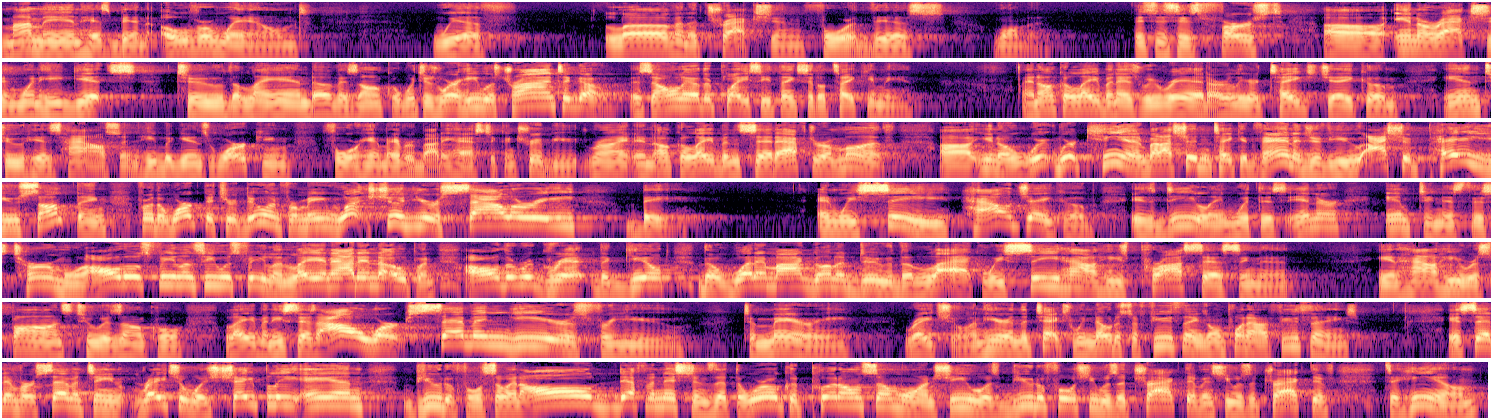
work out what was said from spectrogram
my man has been overwhelmed with love and attraction for this woman. This is his first uh, interaction when he gets to the land of his uncle, which is where he was trying to go. It's the only other place he thinks it'll take him in. And Uncle Laban, as we read earlier, takes Jacob into his house and he begins working for him. Everybody has to contribute, right? And Uncle Laban said, after a month, uh, you know, we're, we're kin, but I shouldn't take advantage of you. I should pay you something for the work that you're doing for me. What should your salary be? And we see how Jacob is dealing with this inner emptiness, this turmoil, all those feelings he was feeling, laying out in the open, all the regret, the guilt, the what am I going to do, the lack. We see how he's processing it in how he responds to his uncle Laban. He says, I'll work seven years for you to marry Rachel. And here in the text, we notice a few things. I want to point out a few things. It said in verse 17, Rachel was shapely and beautiful. So, in all definitions that the world could put on someone, she was beautiful, she was attractive, and she was attractive to him.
